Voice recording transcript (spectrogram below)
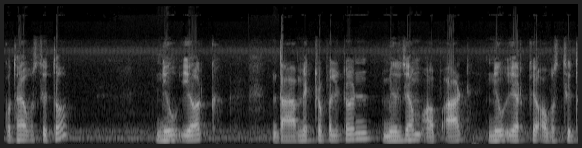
কোথায় অবস্থিত? New York. The Metropolitan Museum of Art New ইয়র্কে অবস্থিত।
